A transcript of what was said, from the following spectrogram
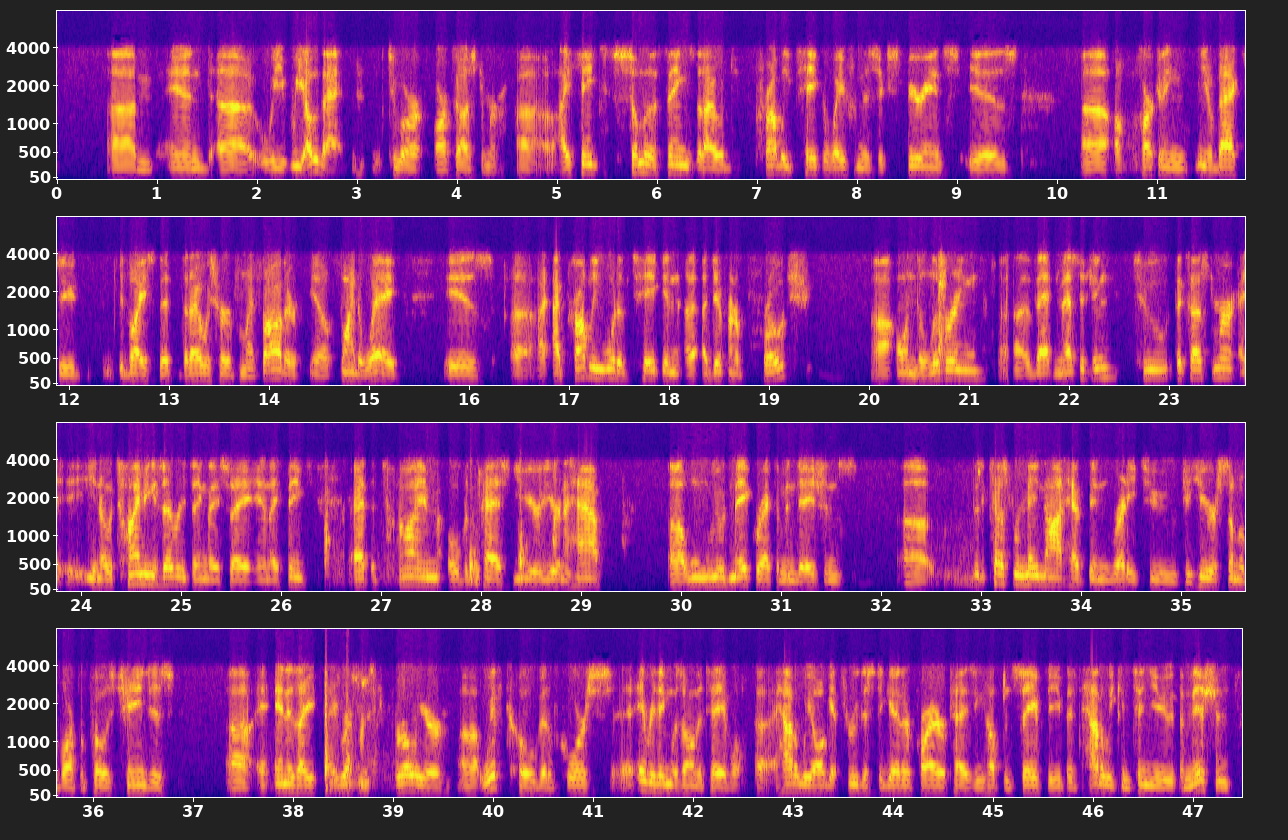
Um, and uh, we, we owe that to our, our customer. Uh, I think some of the things that I would probably take away from this experience is uh, harkening, you know, back to advice that, that I always heard from my father, you know, find a way is uh, I, I, probably would have taken a, a different approach uh, on delivering uh, that messaging to the customer. You know, timing is everything, they say. And I think at the time over the past year, year and a half, uh, when we would make recommendations, uh, the customer may not have been ready to, to hear some of our proposed changes. Uh, and as I, I referenced earlier, uh, with COVID, of course, everything was on the table. Uh, how do we all get through this together, prioritizing health and safety, but how do we continue the mission?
